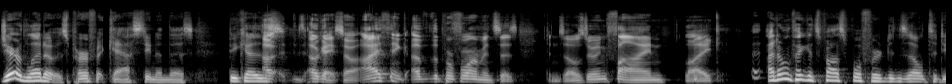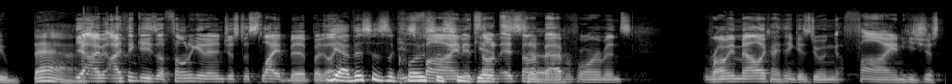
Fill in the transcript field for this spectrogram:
Jared Leto is perfect casting in this because Uh, okay, so I think of the performances, Denzel's doing fine. Like, I don't think it's possible for Denzel to do bad. yeah, I, I think he's phoning it in just a slight bit, but like, yeah, this is the closest fine. he It's gets. not. It's not a bad performance. Rami Malek, I think, is doing fine. He's just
